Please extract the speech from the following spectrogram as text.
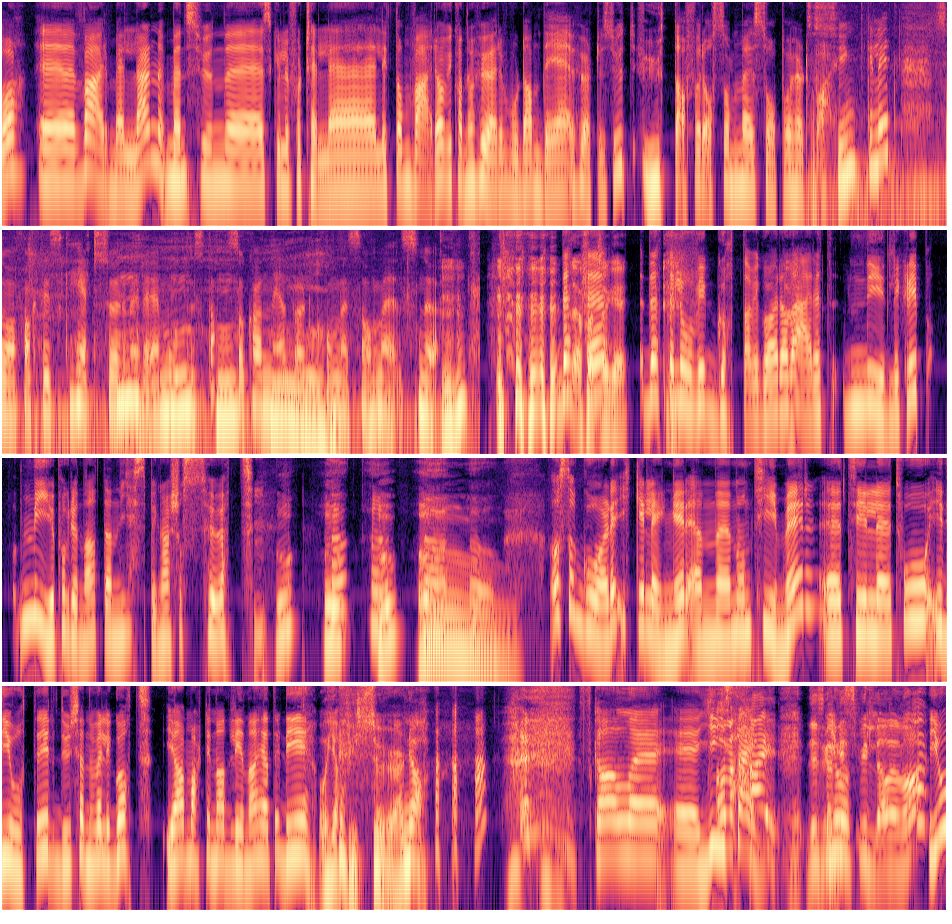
oppå eh, værmelderen mens hun eh, skulle fortelle litt om været. Og vi kan jo høre hvordan det hørtes ut, ut da for oss som eh, så på og hørte på. synke litt. Så faktisk helt sørover eh, mot Stad så kan nedbøren komme som eh, snø. Det er fortsatt gøy. Dette, dette lo vi godt av i går, og det er et nydelig klipp. Mye på grunn av at den gjespinga er så søt. Og så går det ikke lenger enn eh, noen timer eh, til eh, to idioter du kjenner veldig godt. Ja, Martin og Adelina heter de. Å ja, fy søren, ja! Skal eh, gi Å seg. nei! Du skal Jo. ikke spille av det nå? Jo,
